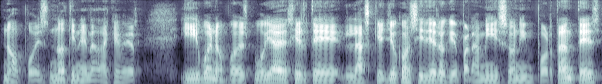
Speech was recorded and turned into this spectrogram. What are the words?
No, pues no tiene nada que ver. Y bueno, pues voy a decirte las que yo considero que para mí son importantes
